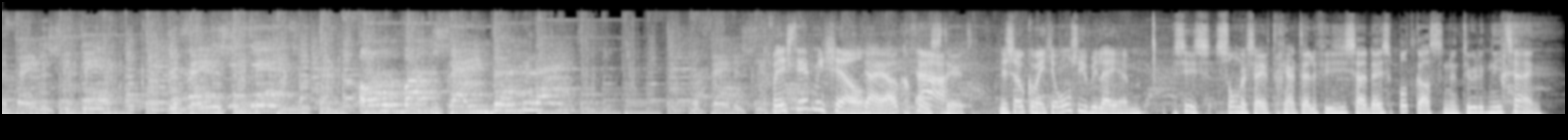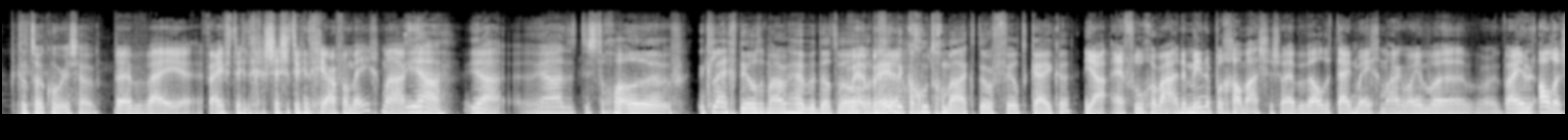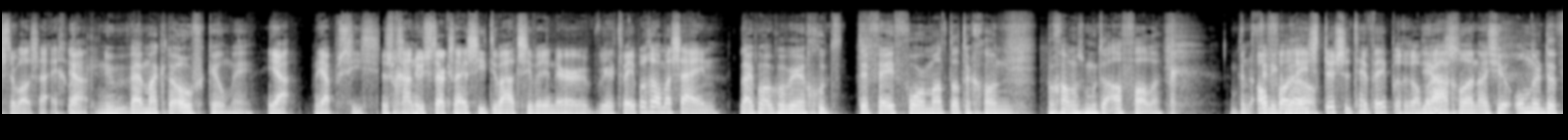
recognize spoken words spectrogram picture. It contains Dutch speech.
Gefeliciteerd, gefeliciteerd. Oh, wat zijn we blij. Gefeliciteerd. Gefeliciteerd Michel. Ja, ja, ook gefeliciteerd. Dit is ook een beetje ons jubileum. Precies, zonder 70 jaar televisie zou deze podcast er natuurlijk niet zijn. Dat is ook alweer zo. Daar hebben wij eh, 25, 26 jaar van meegemaakt. Ja, ja, ja, het is toch wel eh, een klein gedeelte, maar we hebben dat wel hebben redelijk goed gemaakt door veel te kijken. Ja, en vroeger waren er minder programma's. Dus we hebben wel de tijd meegemaakt waarin, we, waarin alles er was Ja, eigenlijk. nu, wij maken de overkill mee. Ja, ja, precies. Dus we gaan nu straks naar een situatie waarin er weer twee programma's zijn. Lijkt me ook wel weer een goed tv-format dat er gewoon programma's moeten afvallen. Een afvalrace tussen tv-programma's. Ja, gewoon als je onder de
